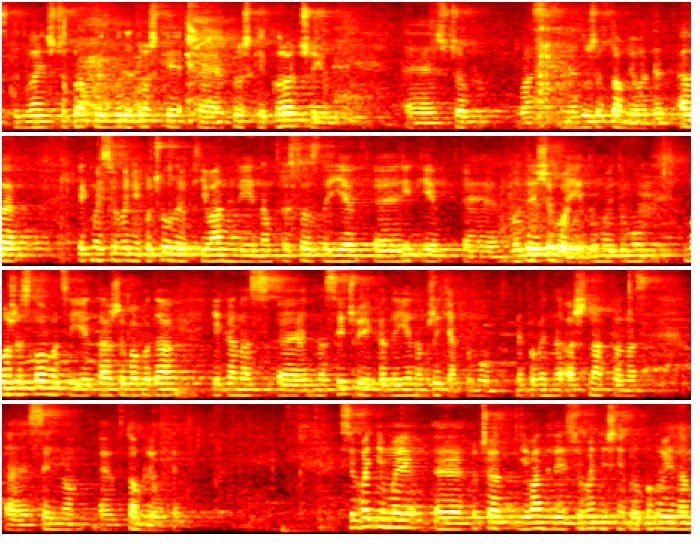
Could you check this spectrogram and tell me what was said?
Сподіваюся, що проповідь буде трошки, е, трошки коротшою, е, щоб вас не дуже втомлювати. Але як ми сьогодні почули в Євангелії, нам Христос дає ріки води живої. Думаю, тому Боже Слово це є та жива вода, яка нас насичує, яка дає нам життя. Тому не повинна аж надто нас сильно е, втомлювати. Сьогодні ми, е, хоча Євангеліє сьогоднішнє пропонує нам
